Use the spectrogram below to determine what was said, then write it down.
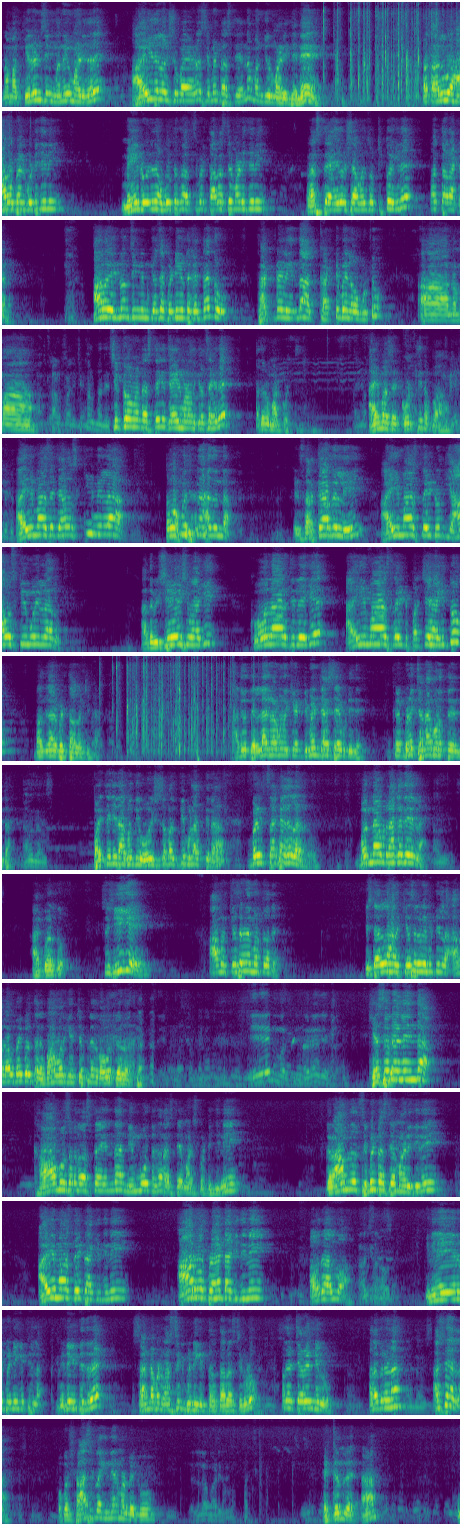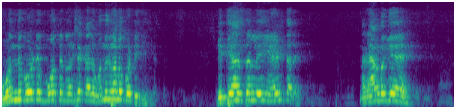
ನಮ್ಮ ಕಿರಣ್ ಸಿಂಗ್ ಮನವಿ ಮಾಡಿದರೆ ಐದು ಲಕ್ಷ ರೂಪಾಯಿಗಳ ಸಿಮೆಂಟ್ ರಸ್ತೆಯನ್ನು ಮಂಜೂರು ಮಾಡಿದ್ದೇನೆ. ಮತ್ತು ಅಲ್ಲಿಗೂ ಆರು ರೂಪಾಯಿ ಕೊಟ್ಟಿದ್ದೀನಿ. ಮೇನ್ ರೋಡಿನ ಊಟದ ಸಿಮೆಂಟ್ ತಾರಸ್ತೆ ರಸ್ತೆ ಮಾಡಿದ್ದೀನಿ. ರಸ್ತೆ ಐದು ವರ್ಷ ಆಗೋದು ಕಿತ್ತೋಗಿದೆ. ಮತ್ತು ಹಾಕೋಣ ಆಮೇಲೆ ಇನ್ನೊಂದು ಸಿಂಗ್ ನಿಮ್ಮ ಕೆಲಸ ಪೆಂಡಿಂಗ್ ಇರ್ತಕ್ಕಂಥದ್ದು ತಟ್ಟಳ್ಳಿಯಿಂದ ಕಟ್ಟ ಮೇಲೆ ಹೋಗ್ಬಿಟ್ಟು ಆ, ನಮ್ಮ ಚಿಕ್ಕಮಗಳೂರು ರಸ್ತೆಗೆ ಜಾಯಿನ್ ಮಾಡೋದು ಕೆಲಸ ಇದೆ ಅದನ್ನು ಮಾಡ್ಕೊಡ್ತೀನಿ. ಐಮಾ ಸೆಟ್ ಕೊಡ್ತೀನಪ್ಪ. ಐಮಾ ಸೆಟ್ ಯಾವ ಸ್ಕೀಮ್ ಇಲ್ಲ. ತಗೊಂಬಂದ ಅದನ್ನ. ಸರ್ಕಾರದಲ್ಲಿ ಐಮಾ ಸೈಟ್ ಒಂದು ಯಾವ ಸ್ಕೀಮು ಇಲ್ಲ ಅದು. ಅದು ವಿಶೇಷವಾಗಿ ಕೋಲಾರ ಜಿಲ್ಲೆಗೆ ಐಮಾ ಸೈಟ್ ಪರಿಚಯ ಆಗಿದ್ದು ಬಂಗಾರಪೇಟೆ ತಾಲೂಕಿಂದ. ಅದು ಎಲ್ಲ ಗ್ರಾಮಗಳಿಗೆ ಡಿಮ್ಯಾಂಡ್ ಜಾಸ್ತಿ ಆಗಿಬಿಟ್ಟಿದೆ. ಬೆಳೆ ಬೆಳಗ್ಗೆ ಚೆನ್ನಾಗಿ ಬರುತ್ತೆ ಅಂತ. ಪಂಚಾಯತ್ ಹಾಕೋದು ನೀವು ಇಷ್ಟು ಸಭಾ ದೀಪಗಳು ಹಾಕ್ತೀರಾ? ಬೆಳಗ್ಗೆ ಸಾಕಾಗಲ್ಲ ಅದು. ಬಂದಾಗ್ಬಿಟ್ರೆ ಹಾಕೋದೇ ಇಲ್ಲ. ಆಗಬಾರ್ದು. ಸೊ ಹೀಗೆ ಆಮೇಲೆ ಕೆಸರನೆ ಮರ್ತೋದೆ ಇಷ್ಟೆಲ್ಲ ಕೆಸರನೆ ಬಿಟ್ಟಿಲ್ಲ. ಆಮೇಲೆ ಅವ್ರು ಬೈಕೊಳ್ತಾರೆ ಬಾವರಿಗೆ ಚಪ್ಪಲಿ ಬಾವರ್ ಪೇರು ಅಂತ. ಕೆಸರಹಳ್ಳಿಯಿಂದ ಕಾಮಸಮದ ರಸ್ತೆಯಿಂದ ನಿಮ್ಮೂರ್ ತನಕ ರಸ್ತೆ ಮಾಡಿಸ್ಕೊಟ್ಟಿದ್ದೀನಿ. ಗ್ರಾಮದಲ್ಲಿ ಸಿಮೆಂಟ್ ರಸ್ತೆ ಮಾಡಿದ್ದೀನಿ. ಐಮಾಸ್ ಲೈಟ್ ಹಾಕಿದ್ದೀನಿ. ಆರ್ ಓ ಪ್ಲಾಂಟ್ ಹಾಕಿದ್ದೀನಿ. ಹೌದಾ ಅಲ್ವಾ? ಇನ್ನೇನು ಪೆಂಡಿಂಗ್ ಇಟ್ಟಿಲ್ಲ. ಪೆಂಡಿಂಗ್ ಇಟ್ಟಿದ್ರೆ ಸಣ್ಣ ಪಟ್ಟ ರಸ್ತೆಗೆ ಪೆಂಡಿಂಗ್ ಇರ್ತಾವೆ ತರ ರಸ್ತೆಗಳು ಅಂದರೆ ಚರಂಡಿಗಳು. ಅಲ್ಲ ಬಿರೋಣ ಅಷ್ಟೇ ಅಲ್ಲ. ಒಬ್ಬ ಶಾಸಕರಾಗಿ ಇನ್ನೇನು ಮಾಡಬೇಕು? ಯಾಕಂದ್ರೆ ಆ? ಒಂದು ಕೋಟಿ ಮೂವತ್ತೆರಡು ಲಕ್ಷ ಕಾಲ ಒಂದು ಗ್ರಾಮ ಕೊಟ್ಟಿದ್ದೀನಿ. ಇತಿಹಾಸದಲ್ಲಿ ಹೇಳ್ತಾರೆ, ನಾನು ಯಾರ ಬಗ್ಗೆ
